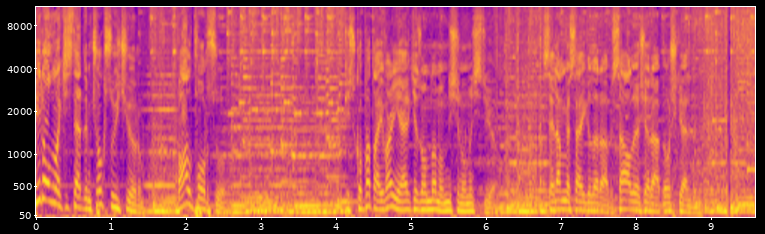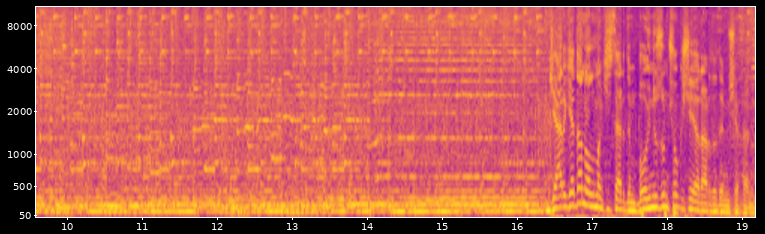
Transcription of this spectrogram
Fil olmak isterdim. Çok su içiyorum. Bal porsuğu. Psikopat hayvan ya herkes ondan onun için onu istiyor. Selam ve saygılar abi. Sağ ol Yaşar abi hoş geldin. Gergedan olmak isterdim. Boynuzum çok işe yarardı demiş efendim.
